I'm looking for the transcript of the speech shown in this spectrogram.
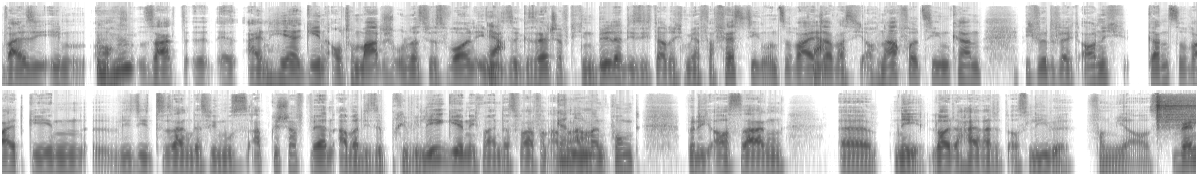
weil sie eben auch Mhm. sagt, äh, einhergehen automatisch, ohne dass wir es wollen, eben Ja. diese gesellschaftlichen Bilder, die sich dadurch mehr verfestigen und so weiter, Ja. was ich auch nachvollziehen kann. Ich würde vielleicht auch nicht ganz so weit gehen, äh, wie sie zu sagen, deswegen muss es abgeschafft werden, aber diese Privilegien, ich meine, das war von Anfang Genau. an mein Punkt, würde ich auch sagen, äh, nee, Leute heiratet aus Liebe von mir aus. Wenn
